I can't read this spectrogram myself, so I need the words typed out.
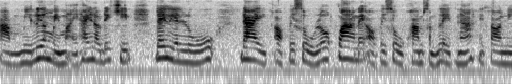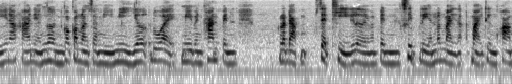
ทำมีเรื่องใหม่ ๆ ให้เราได้คิดได้เรียนรู้ ได้ออกไปสู่โลกกว้างได้ออกไปสู่ความสำเร็จนะในตอนนี้นะคะเนี่ยเงินก็กำลังจะมีมีเยอะด้วย มีเป็นขั้นเป็นระดับเศรษฐีเลยมันเป็นสิบเหรียญมันหมายหมายถึงความ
